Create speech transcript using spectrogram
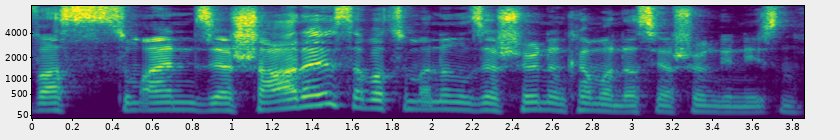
Was zum einen sehr schade ist, aber zum anderen sehr schön, dann kann man das ja schön genießen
